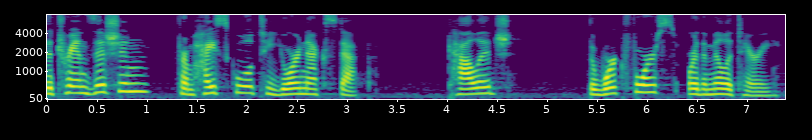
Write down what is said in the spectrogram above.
The transition from high school to your next step, college, the workforce, or the military,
